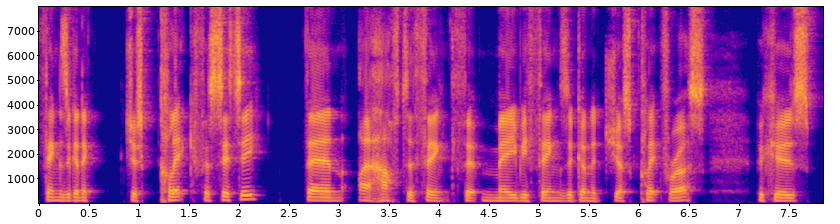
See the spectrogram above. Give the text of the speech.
things are going to just click for City, then I have to think that maybe things are going to just click for us because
